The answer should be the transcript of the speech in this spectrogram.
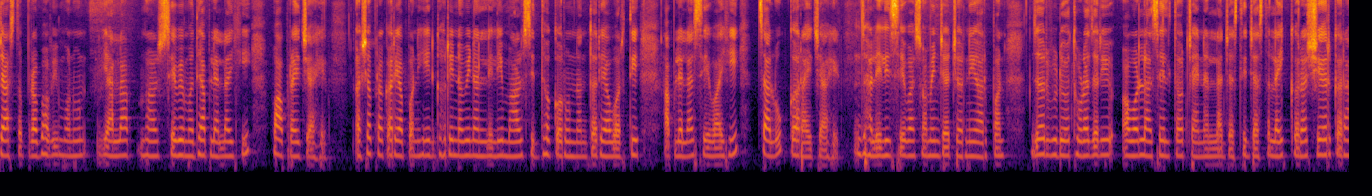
जास्त प्रभावी म्हणून याला आप सेवेमध्ये आपल्याला ही वापरायची आहे. अशा प्रकारे आपण ही घरी नवीन आणलेली माळ सिद्ध करून नंतर यावरती आपल्याला सेवा ही चालू करायची आहे. झालेली सेवा स्वामींच्या चरणी अर्पण. जर व्हिडिओ थोडा जरी आवडला असेल तर चॅनलला जास्तीत जास्त लाईक करा शेअर करा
